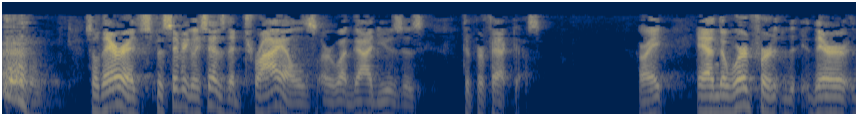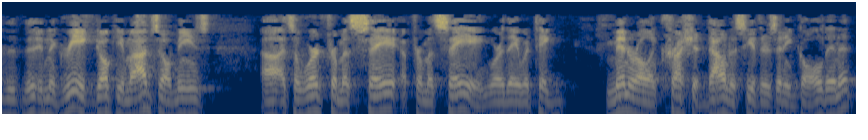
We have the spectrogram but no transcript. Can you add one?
so there it specifically says that trials are what God uses to perfect us. Alright? And the word for there, in the Greek, dokimazo means, uh, it's a word from a say, from a saying where they would take mineral and crush it down to see if there's any gold in it.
